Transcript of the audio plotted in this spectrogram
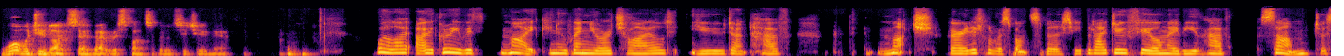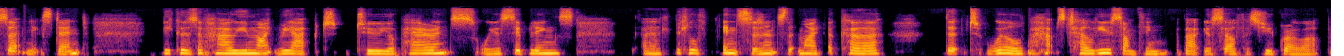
what would you like to say about responsibility, Julia? Well, I, I, agree with Mike. You know, when you're a child, you don't have much, very little responsibility, but I do feel maybe you have some to a certain extent because of how you might react to your parents or your siblings, uh, little incidents that might occur that will perhaps tell you something about yourself as you grow up.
